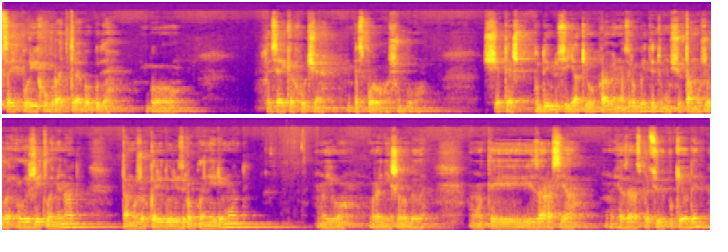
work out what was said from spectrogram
Цей поріг убрати треба буде, бо хазяйка хоче без порога, щоб було. Ще теж подивлюся, як його правильно зробити, тому що там уже лежить ламінат, там уже в коридорі зроблений ремонт. Ми його раніше робили. От, і, і зараз я, ну, я зараз працюю поки один,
